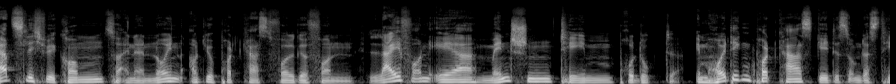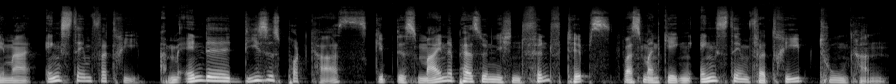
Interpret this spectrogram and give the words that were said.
Herzlich willkommen zu einer neuen Audiopodcast-Folge von Live on Air Menschen, Themen, Produkte. Im heutigen Podcast geht es um das Thema Ängste im Vertrieb. Am Ende dieses Podcasts gibt es meine persönlichen fünf Tipps, was man gegen Ängste im Vertrieb tun kann.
